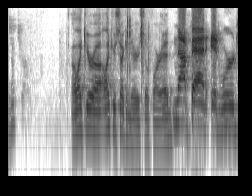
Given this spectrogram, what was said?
Mhm. I like your uh, I like your secondary so far, Ed. Not bad, Edward.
